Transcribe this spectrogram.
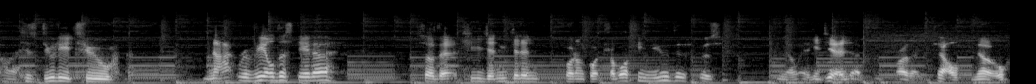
uh, his duty to not reveal this data so so that he didn't get in quote unquote trouble. If he knew this was, you know, and he did, as far as I can tell, know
